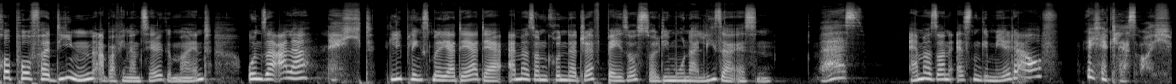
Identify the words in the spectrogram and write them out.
Apropos verdienen, aber finanziell gemeint, unser aller nicht Lieblingsmilliardär, der Amazon-Gründer Jeff Bezos, soll die Mona Lisa essen. Was? Amazon essen Gemälde auf? Ich erklär's euch.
